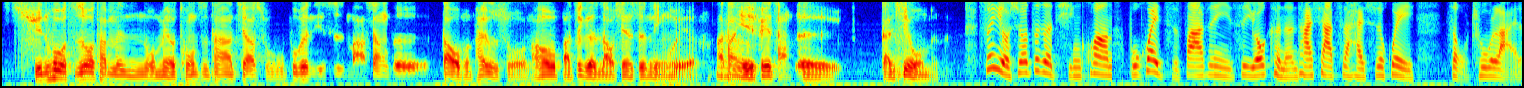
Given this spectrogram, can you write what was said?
寻获之后，他们我们有通知他家属部分也是马上的到我们派出所，然后把这个老先生领回了，嗯、啊，他也非常的感谢我们。所以有时候这个情况不会只发生一次，有可能他下次还是会走出来。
